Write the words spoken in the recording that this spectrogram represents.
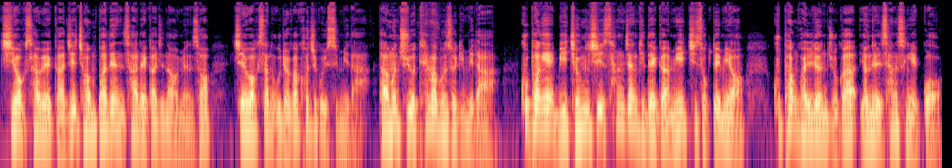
지역 사회까지 전파된 사례까지 나오면서 재확산 우려가 커지고 있습니다. 다음은 주요 테마 분석입니다. 쿠팡의 미 증시 상장 기대감이 지속되며 쿠팡 관련주가 연일 상승했고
